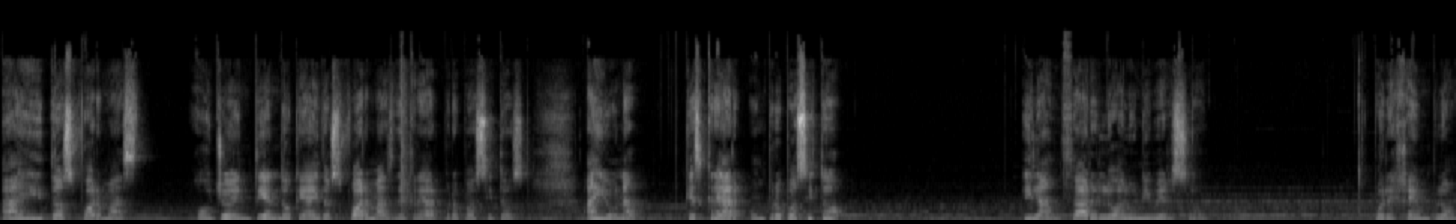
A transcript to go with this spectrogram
Hay dos formas, o yo entiendo que hay dos formas de crear propósitos. Hay una que es crear un propósito y lanzarlo al universo. Por ejemplo,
